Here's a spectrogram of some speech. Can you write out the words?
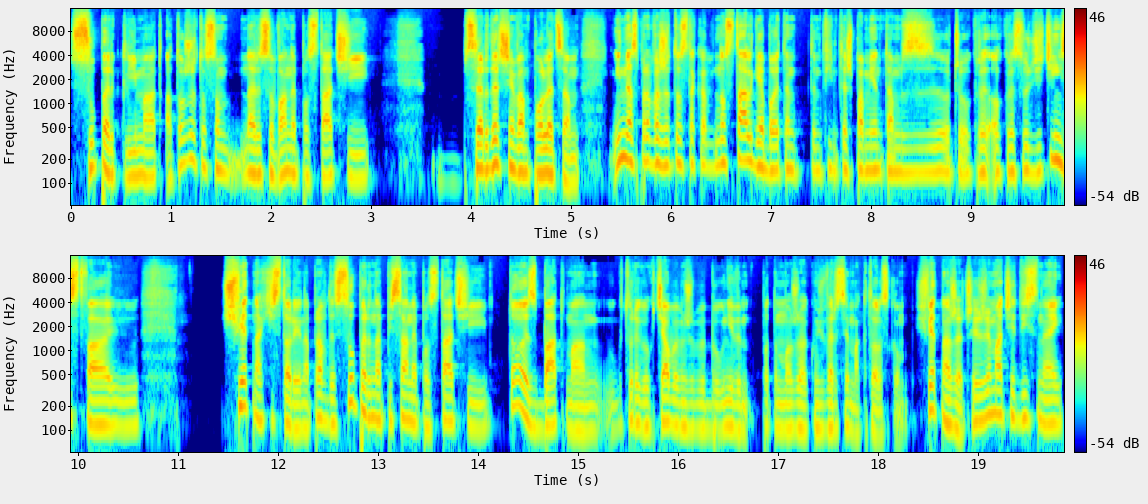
super klimat, a to, że to są narysowane postaci, serdecznie wam polecam. Inna sprawa, że to jest taka nostalgia, bo ja ten, ten film też pamiętam z okre- okresu dzieciństwa. Świetna historia, naprawdę super napisane postaci. To jest Batman, którego chciałbym, żeby był, nie wiem, potem może jakąś wersję aktorską. Świetna rzecz. Jeżeli macie Disney,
